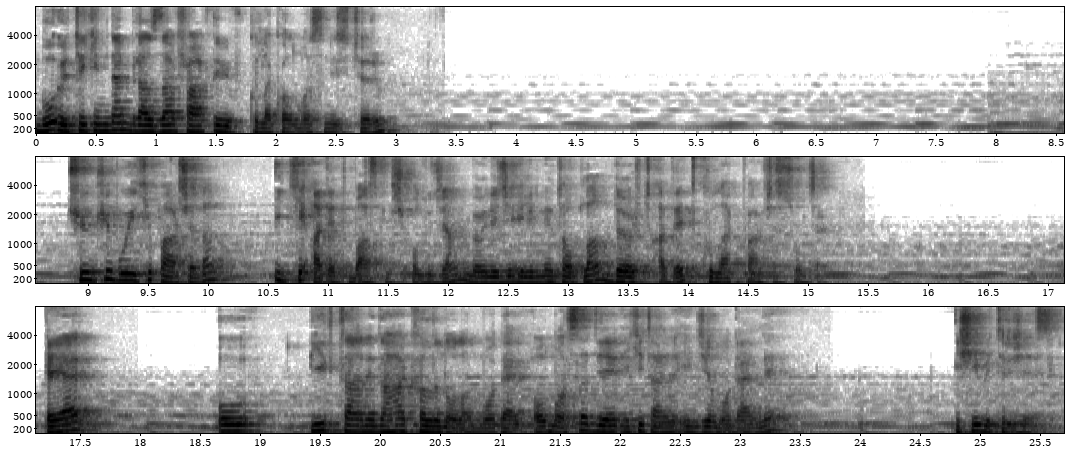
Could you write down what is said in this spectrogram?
Bu ötekinden biraz daha farklı bir kulak olmasını istiyorum. Çünkü bu iki parçadan 2 adet basmış olacağım. Böylece elimde toplam 4 adet kulak parçası olacak. Eğer o bir tane daha kalın olan model olmazsa diğer iki tane ince modelle işi bitireceğiz.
